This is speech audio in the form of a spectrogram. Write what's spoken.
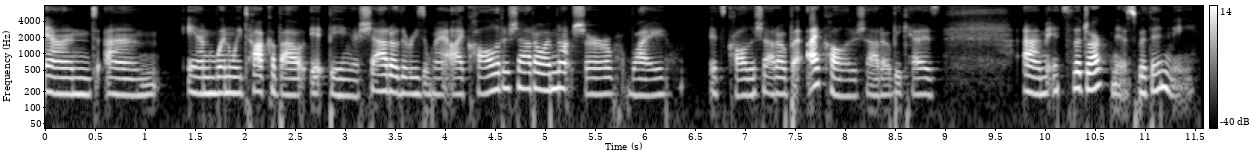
and um, and when we talk about it being a shadow, the reason why I call it a shadow, I'm not sure why it's called a shadow, but I call it a shadow because um, it's the darkness within me.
